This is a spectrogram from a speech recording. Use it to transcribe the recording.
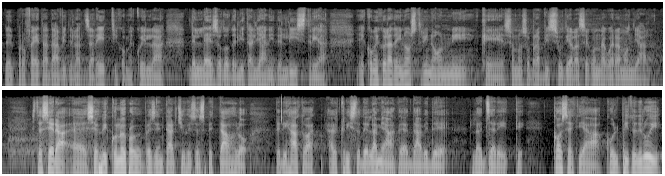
del profeta Davide Lazzaretti, come quella dell'esodo degli italiani dell'Istria e come quella dei nostri nonni che sono sopravvissuti alla seconda guerra mondiale. Stasera eh, sei qui con noi proprio per presentarci questo spettacolo dedicato a, al Cristo dell'Amiata e a Davide Lazzaretti. Cosa ti ha colpito di lui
